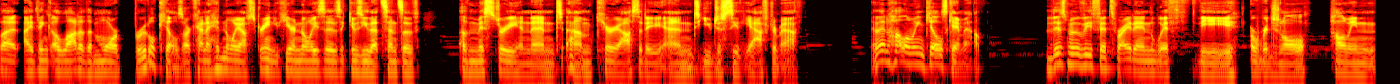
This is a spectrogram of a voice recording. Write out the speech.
but I think a lot of the more brutal kills are kind of hidden away off screen. You hear noises, it gives you that sense of of mystery and and um, curiosity, and you just see the aftermath. And then Halloween Kills came out. This movie fits right in with the original Halloween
